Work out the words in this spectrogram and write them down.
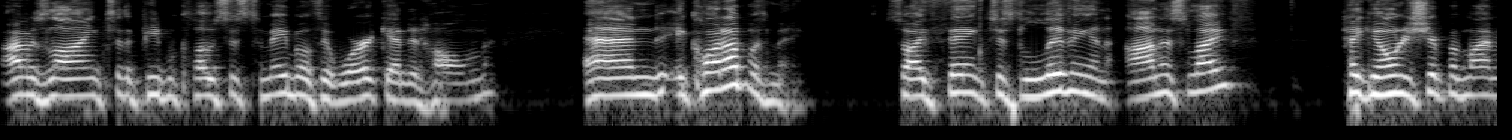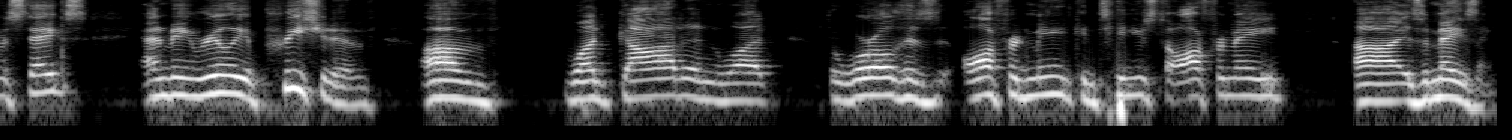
I was lying to the people closest to me, both at work and at home. And it caught up with me. So I think just living an honest life, taking ownership of my mistakes, and being really appreciative of what God and what the world has offered me and continues to offer me uh, is amazing.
